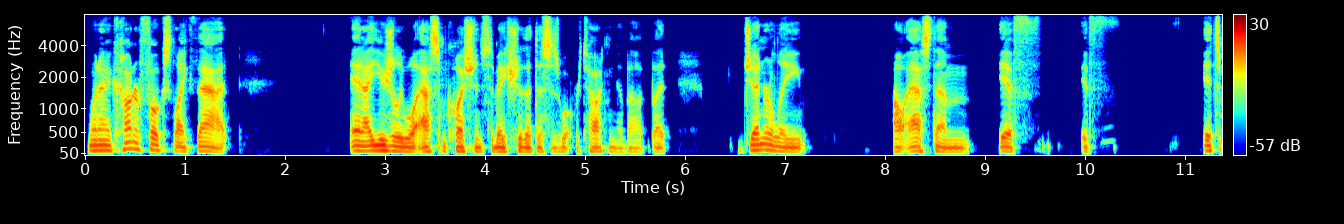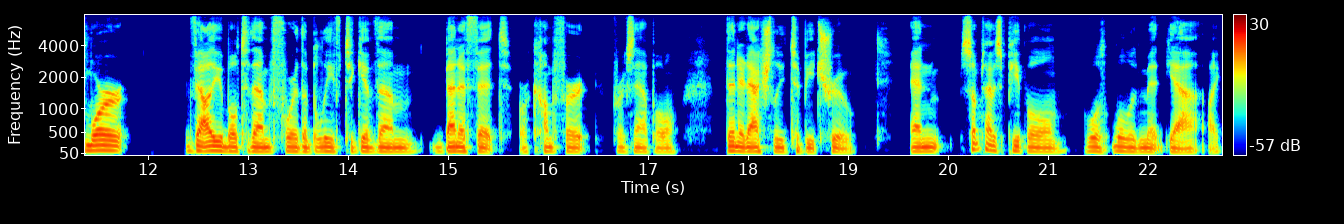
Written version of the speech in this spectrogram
When I encounter folks like that, and I usually will ask some questions to make sure that this is what we're talking about, but generally I'll ask them if if it's more valuable to them for the belief to give them benefit or comfort, for example, than it actually to be true. And sometimes people will will admit, yeah, like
